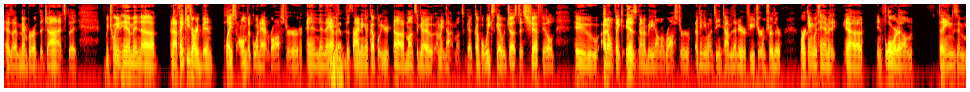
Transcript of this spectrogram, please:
as a member of the Giants. But between him and uh, and I think he's already been placed on the Gwinnett roster, and then they have Yeah. the signing a couple year, uh, months ago. I mean, not months ago, a couple weeks ago with Justus Sheffield, who I don't think is going to be on a roster of anyone's anytime in the near future. I'm sure they're working with him at, uh, in Florida on things, and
